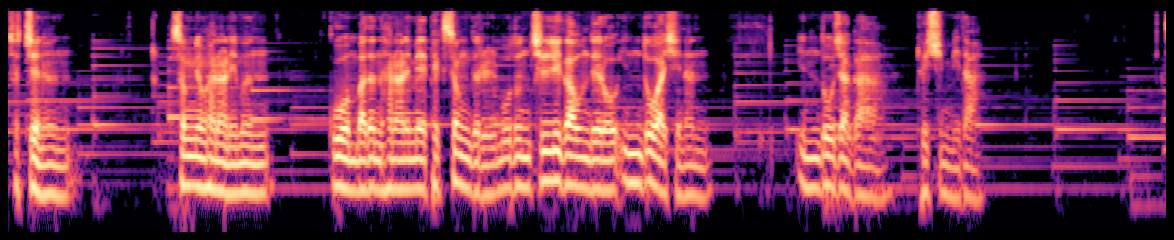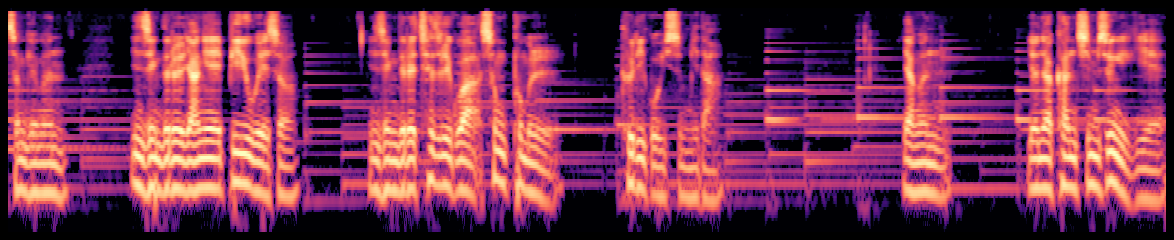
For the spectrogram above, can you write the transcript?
첫째는 성령 하나님은 구원받은 하나님의 백성들을 모든 진리 가운데로 인도하시는 인도자가 되십니다. 성경은 인생들을 양의 비유해서 인생들의 체질과 성품을 그리고 있습니다. 양은 연약한 짐승이기에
